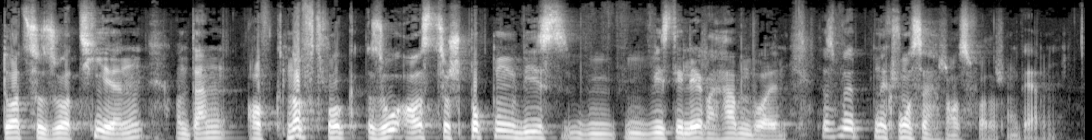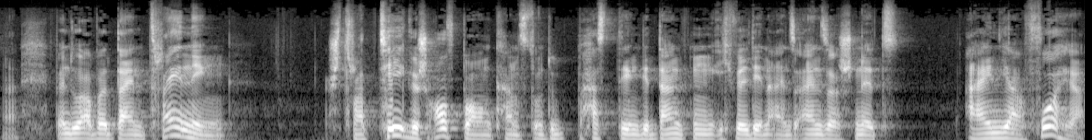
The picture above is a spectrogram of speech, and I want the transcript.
dort zu sortieren und dann auf Knopfdruck so auszuspucken, wie es, wie es die Lehrer haben wollen. Das wird eine große Herausforderung werden. Wenn du aber dein Training strategisch aufbauen kannst und du hast den Gedanken, ich will den 1-1er-Schnitt ein Jahr vorher,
